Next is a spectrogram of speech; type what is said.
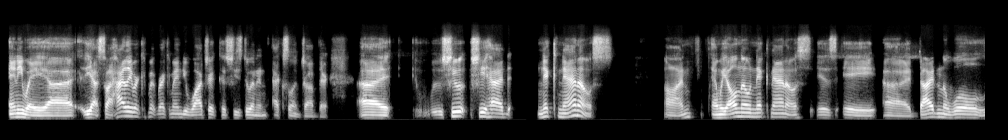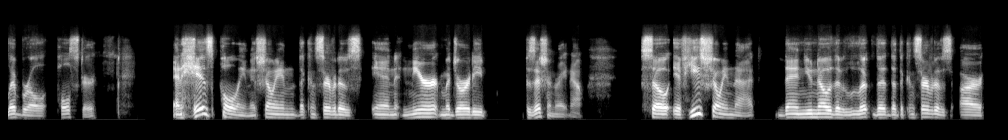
anyway, uh, yeah, so I highly rec- recommend you watch it because she's doing an excellent job there. Uh, she she had Nick Nanos on, and we all know Nick Nanos is a uh, dyed in the wool liberal pollster. And his polling is showing the conservatives in near majority position right now. So if he's showing that, then you know the the that the conservatives are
